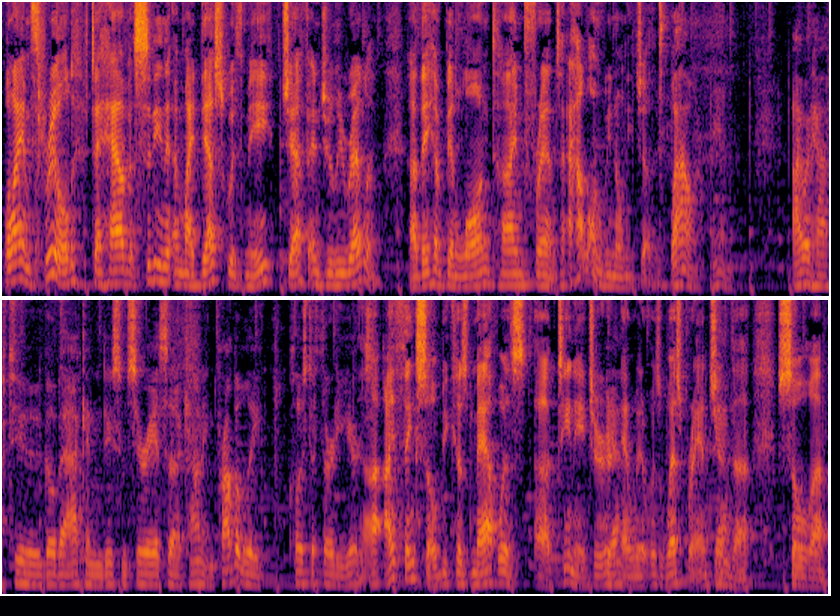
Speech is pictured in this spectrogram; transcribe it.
Well, I am thrilled to have sitting at my desk with me Jeff and Julie Redlin. Uh, they have been longtime friends. How long have we known each other? Wow, man. I would have to go back and do some serious uh, counting. Probably close to 30 years. Uh, I think so because Matt was a teenager Yeah. and it was West Branch, Yeah. and uh, so uh,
